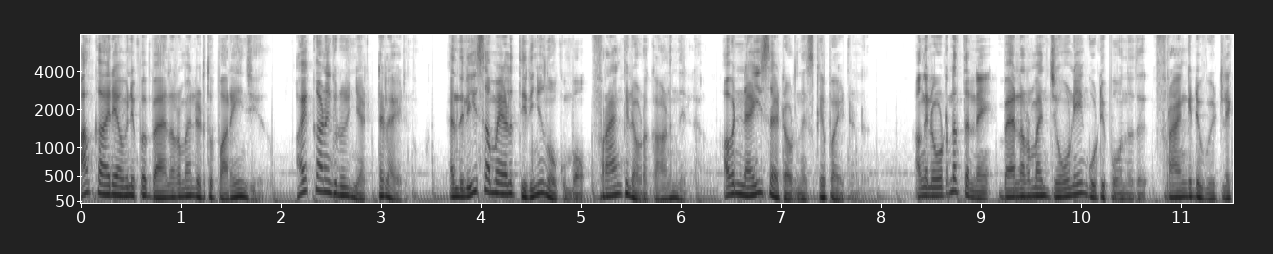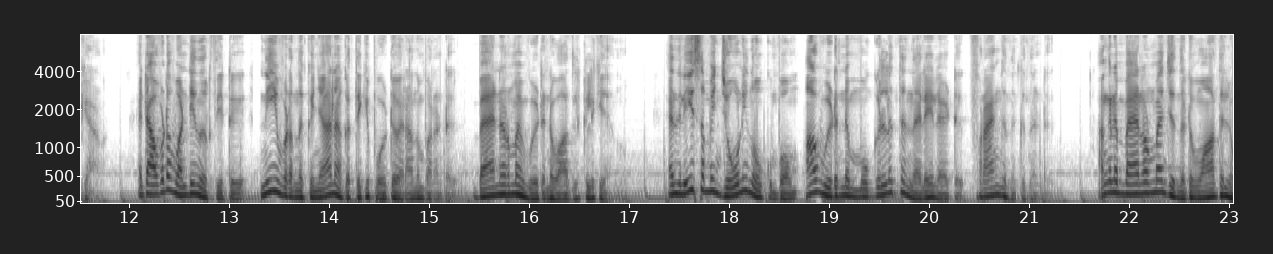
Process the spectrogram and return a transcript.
ആ കാര്യം അവനിപ്പോ ബാനർമാന്റെ അടുത്ത് പറയുകയും ചെയ്തു. അയാൾക്കാണെങ്കിൽ ഒരു ഞെട്ടലായിരുന്നു. എന്നാൽ ഈ സമയം അയാൾ തിരിഞ്ഞു നോക്കുമ്പോൾ ഫ്രാങ്കിനെ അവിടെ കാണുന്നില്ല. അവൻ നൈസായിട്ട് അവിടെ നിന്ന് എസ്കേപ്പ് ആയിട്ടുണ്ട്. അങ്ങനെ ഉടനെ തന്നെ ബാനർമാൻ ജോണിയും കൂട്ടി പോകുന്നത് ഫ്രാങ്കിന്റെ വീട്ടിലേക്കാണ്. എന്നിട്ട് അവിടെ വണ്ടി നിർത്തിയിട്ട് നീ ഇവിടെ നിൽക്ക് ഞാൻ അകത്തേക്ക് പോയിട്ട് വരാമെന്ന് പറഞ്ഞിട്ട് ബാനർമാൻ വീടിന്റെ വാതിൽക്കിലേക്ക് ചെന്നു. എന്നാൽ ഈ സമയം ജോണി നോക്കുമ്പോൾ ആ വീടിന്റെ മുകളിലത്തെ നിലയിലായിട്ട് ഫ്രാങ്ക് നിൽക്കുന്നുണ്ട്. അങ്ങനെ ബാനർമാൻ ചെന്നിട്ട് വാതിൽ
